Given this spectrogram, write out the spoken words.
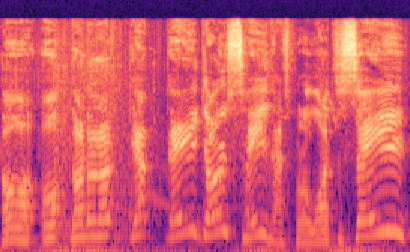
Oh, oh, no, no, no. Yep, there you go. See, that's what I like to see.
